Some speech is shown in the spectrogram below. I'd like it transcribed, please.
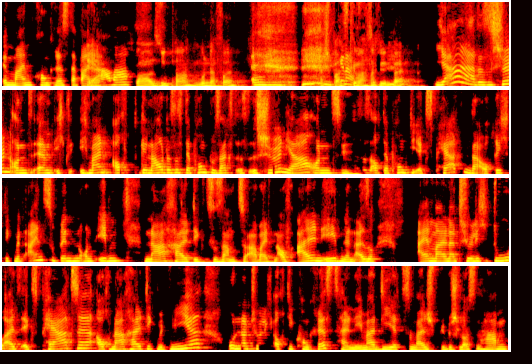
in meinem Kongress dabei, ja, aber. War super, wundervoll. Hat Spaß genau. gemacht auf jeden Fall. Ja, das ist schön. Und ähm, ich, ich meine, auch genau das ist der Punkt. Du sagst, es ist schön, ja. Und mhm. das ist auch der Punkt, die Experten da auch richtig mit einzubinden und eben nachhaltig zusammenzuarbeiten auf allen Ebenen. Also Einmal natürlich du als Experte, auch nachhaltig mit mir und natürlich auch die Kongressteilnehmer, die jetzt zum Beispiel beschlossen haben,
